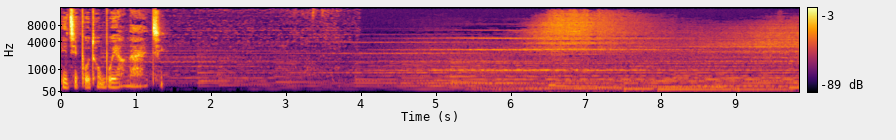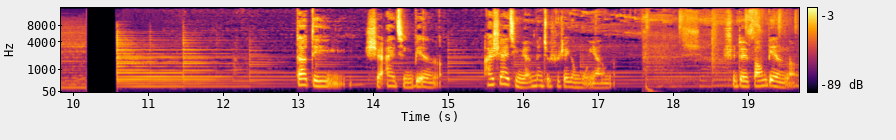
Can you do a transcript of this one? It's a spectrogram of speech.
以及不痛不痒的爱情。到底是爱情变了，还是爱情原本就是这个模样呢？是对方变了，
